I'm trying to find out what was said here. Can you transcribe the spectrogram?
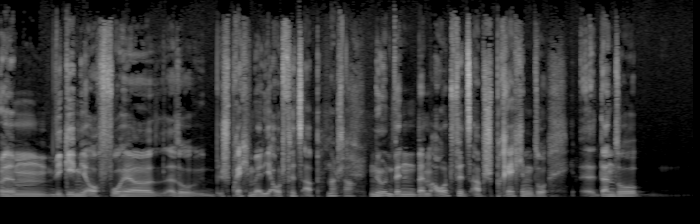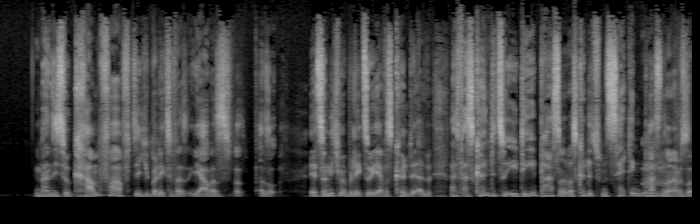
ähm, wir geben ja auch vorher, also sprechen wir die Outfits ab. Na klar. Nur und wenn beim Outfits absprechen, so, äh, dann so, man sich so krampfhaft sich überlegt, so was, ja, was, was, also jetzt so nicht mehr überlegt, so, ja, was könnte, also, was, was könnte zur Idee passen oder was könnte zum Setting passen, sondern einfach so,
